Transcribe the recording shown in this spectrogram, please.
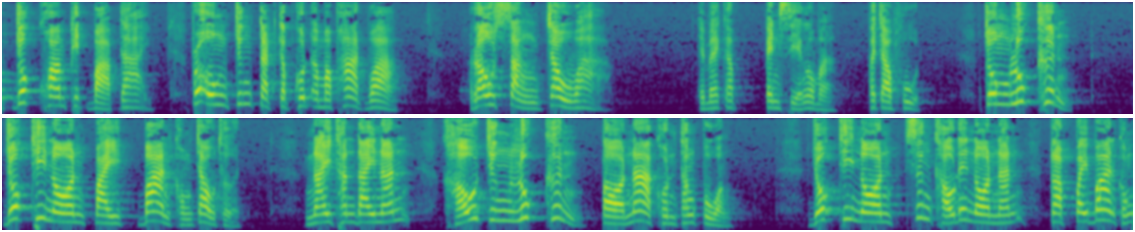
ดยกความผิดบาปได้ พระองค์จึงตัดกับคนอมาพาตว่า เราสั่งเจ้าว่า เห็นไหมครับ เป็นเสียงออกมา พระเจ้าพูด จงลุกขึ้นยกที่นอนไปบ้านของเจ้าเถิด ในทันใดนั้น เขาจึงลุกขึ้นต่อหน้าคนทั้งปวง ยกที่นอนซึ่งเขาได้นอนนั้น กลับไปบ้านของ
